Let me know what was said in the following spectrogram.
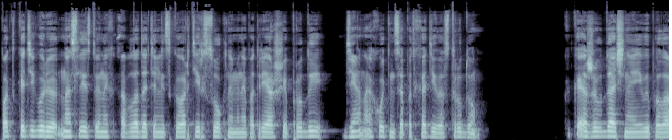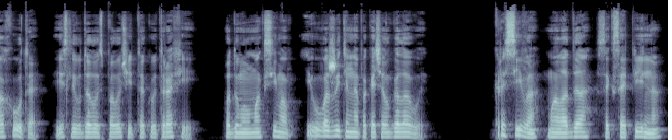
Под категорию наследственных обладательниц квартир с окнами на Патриаршие пруды Диана Охотница подходила с трудом. Какая же удачная ей выпала охота, если удалось получить такой трофей, подумал Максимов и уважительно покачал головой. Красиво, молода, сексапильно.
